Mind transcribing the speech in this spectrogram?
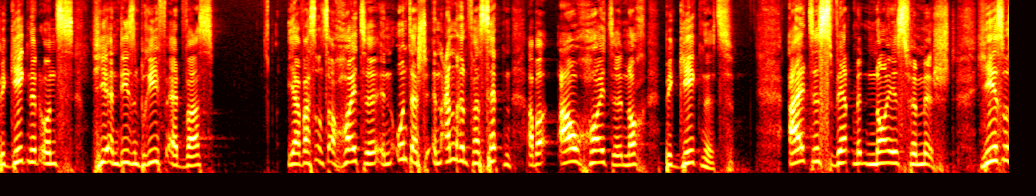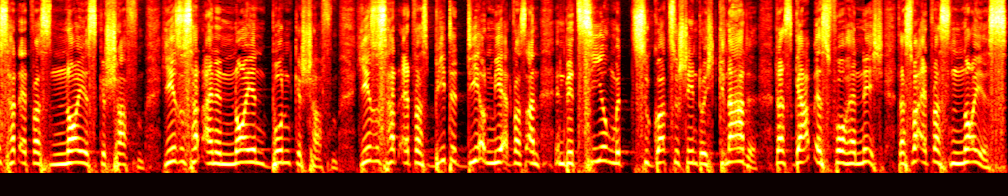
begegnet uns hier in diesem Brief etwas, ja, was uns auch heute in, in anderen Facetten, aber auch heute noch begegnet. Altes wird mit Neues vermischt. Jesus hat etwas Neues geschaffen. Jesus hat einen neuen Bund geschaffen. Jesus hat etwas, bietet dir und mir etwas an, in Beziehung mit zu Gott zu stehen durch Gnade. Das gab es vorher nicht. Das war etwas Neues.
